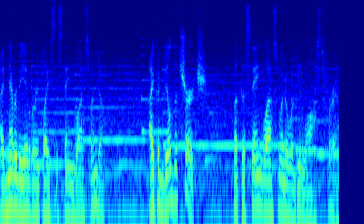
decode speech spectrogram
I'd never be able to replace the stained glass window. I could build a church, but the stained glass window would be lost forever.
